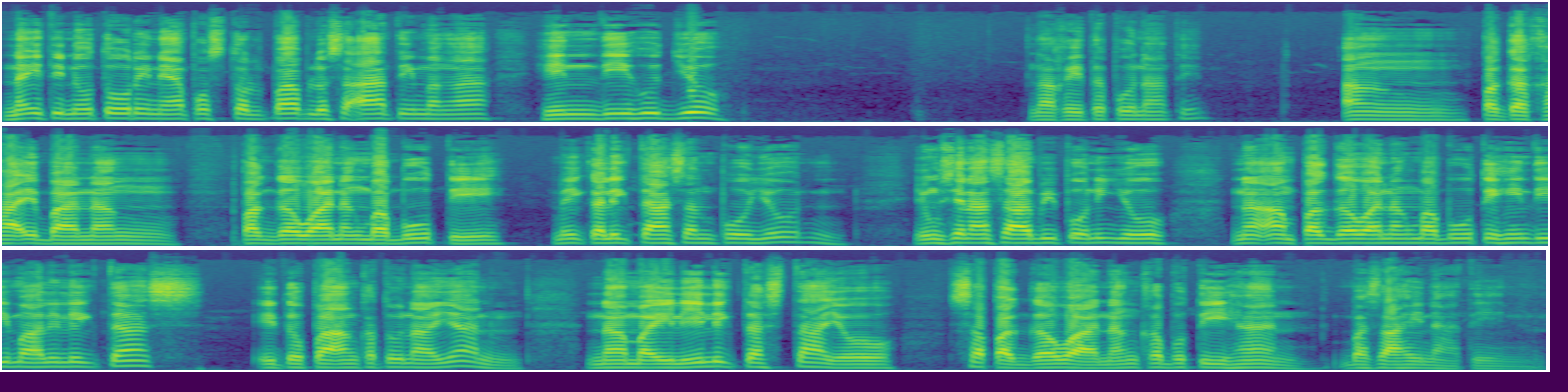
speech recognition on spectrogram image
na itinuturi ni Apostol Pablo sa ating mga hindi Hudyo. Nakita po natin ang pagkakaiba ng paggawa ng mabuti, may kaligtasan po yun. Yung sinasabi po ninyo na ang paggawa ng mabuti hindi maliligtas, ito pa ang katunayan na maililigtas tayo sa paggawa ng kabutihan. Basahin natin.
